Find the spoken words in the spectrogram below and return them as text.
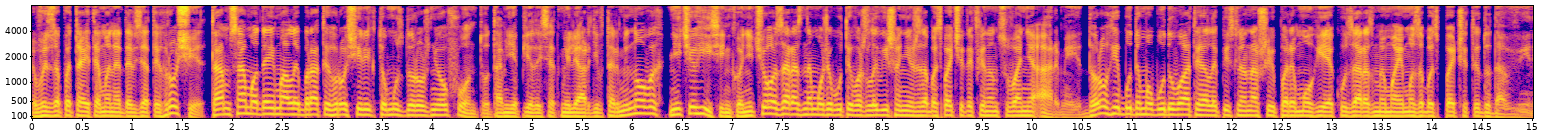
Ви запитаєте мене, де взяти гроші? Там само, де й мали брати гроші рік тому з дорожнього фонду. Там є 50 мільярдів термінових. Нічогісінько, нічого зараз не може бути важливіше, ніж забезпечити фінансування армії. Дороги будемо будувати, але після нашої перемоги, яку зараз ми маємо забезпечити, додав він.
